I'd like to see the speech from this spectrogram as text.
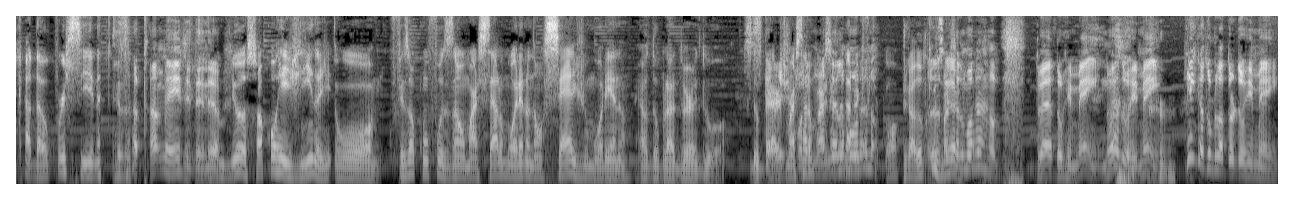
cada um por si, né? Exatamente, entendeu? Viu? Só corrigindo, a gente- o fez uma confusão. Marcelo Moreno, não, Sérgio Moreno é o dublador do do Sérgio Geralt. Marcelo Moreno. Moreno, é Marcelo jogador Moreno. futebol. Jogador do Cruzeiro. Marcelo Moreno do, é do He-Man? Não é do He-Man? Quem que é o dublador do He-Man?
